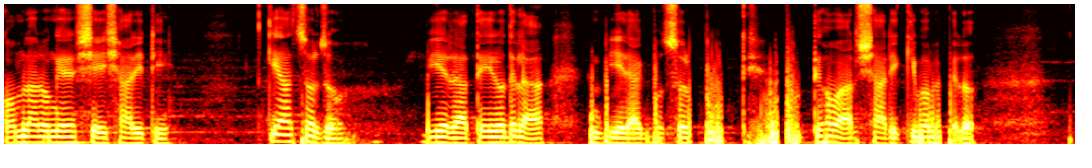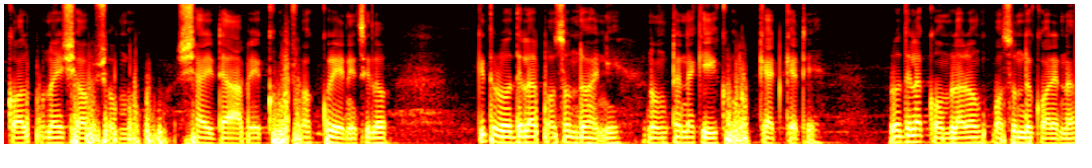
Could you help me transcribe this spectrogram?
কমলা রঙের সেই শাড়িটি। কি আশ্চর্য! বিয়ের রাতে রোদেলা বিয়ের এক বছর পূর্তি পূর্তি হওয়ার শাড়ি কীভাবে পেল? কল্পনায় সব সম্ভব। শাড়িটা আবেগ খুব শখ করে এনেছিল, কিন্তু রোদেলার পছন্দ হয়নি। রঙটা নাকি খুব ক্যাটক্যাটে। রোদেলা কমলা রং পছন্দ করে না।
